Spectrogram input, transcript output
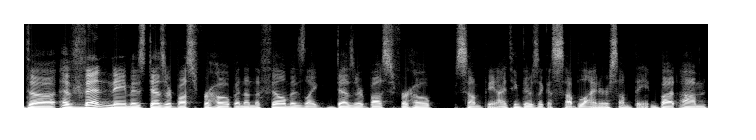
the event name is Desert Bus for Hope, and then the film is like Desert Bus for Hope something. I think there's like a subline or something. But um,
